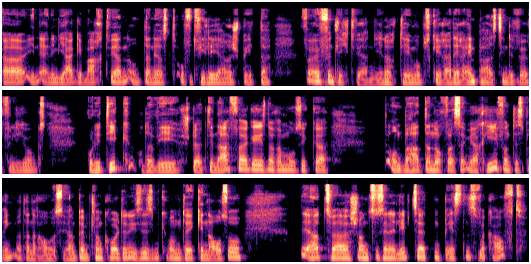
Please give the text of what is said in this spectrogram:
äh, in einem Jahr gemacht werden und dann erst oft viele Jahre später veröffentlicht werden, je nachdem, ob es gerade reinpasst in die Veröffentlichungspolitik oder wie stark die Nachfrage ist nach einem Musiker. Und man hat dann noch was im Archiv und das bringt man dann raus. Ja. Und beim John Colton ist es im Grunde genauso. Er hat zwar schon zu seinen Lebzeiten bestens verkauft,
